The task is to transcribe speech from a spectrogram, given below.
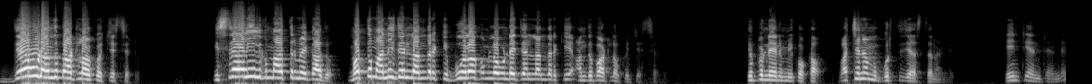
దేవుడు అందుబాటులోకి వచ్చేసాడు. ఇస్రాయలీలకు మాత్రమే కాదు మొత్తం అన్ని జనులందరికీ భూలోకంలో ఉండే జనులందరికీ అందుబాటులోకి వచ్చేసాడు. ఇప్పుడు నేను మీకు ఒక వచనం గుర్తు చేస్తానండి. ఏంటి అంటే అండి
